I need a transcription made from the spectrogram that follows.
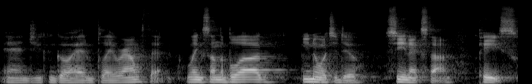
and you can go ahead and play around with it. Links on the blog. You know what to do. See you next time. Peace.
